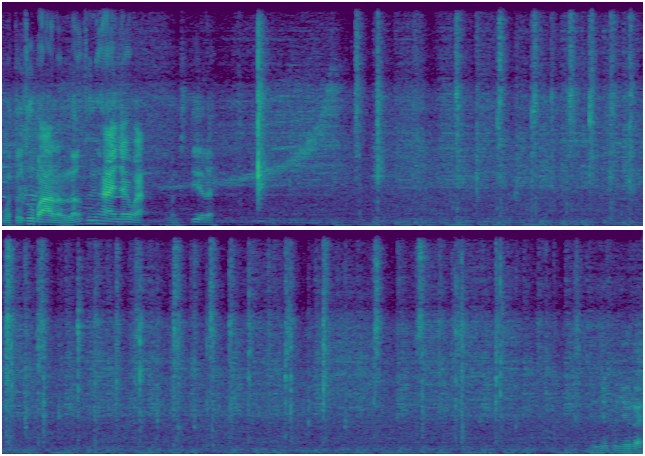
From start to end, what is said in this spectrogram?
và tủ thứ ba là lớn thứ hai nha các bạn. Mình chia đây. Nhất bao nhiêu đây?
